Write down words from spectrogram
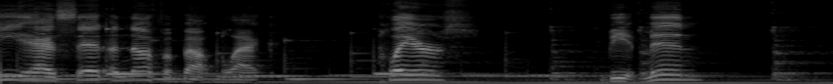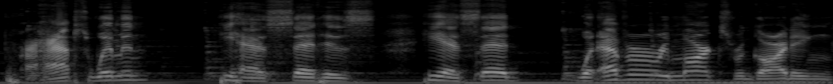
He has said enough about black players, be it men, perhaps women. He has said his he has said whatever remarks regarding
